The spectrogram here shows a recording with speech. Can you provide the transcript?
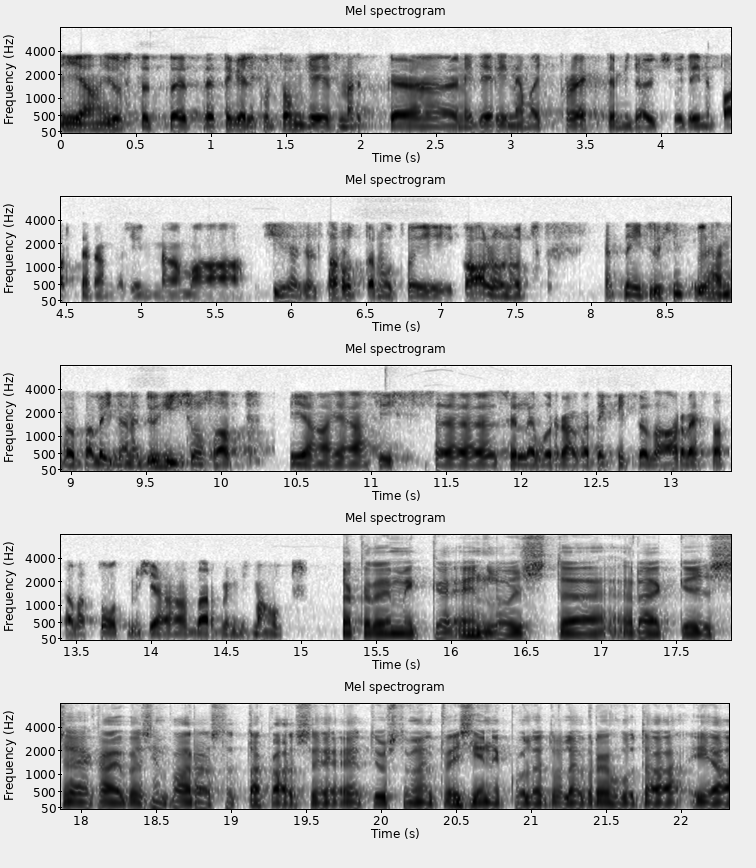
jah, just, et, et, et tegelikult ongi eesmärk äh, neid erinevaid projekte, mida üks või teine partner on ka siin oma siseselt arutanud või kaalunud, et neid ühendada, leida need ühisosad ja, ja siis äh, selle võrra ka tekitada arvestatavad tootmis- ja tarbimismahud. akadeemik Enlust äh, rääkis ka juba siin paar aastat tagasi, et just nimelt vesinikule tuleb rõhuda ja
